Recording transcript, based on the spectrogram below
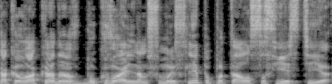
как авокадо в буквальном смысле попытался съесть её.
